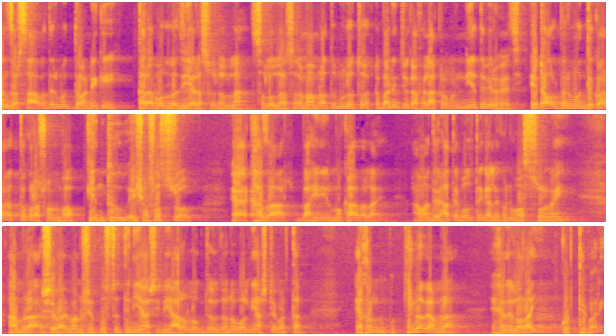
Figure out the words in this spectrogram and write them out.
আনসার সাহাবাদের মধ্যে অনেকেই তারা বলল, জিয়া রাসুল্লাহ সাল্লাহ সাল্লাম আমরা তো মূলত একটা বাণিজ্য কাফেল আক্রমণ নিয়েতে বের হয়েছি। এটা অল্পের মধ্যে করায়ত্ত করা সম্ভব। কিন্তু এই সশস্ত্র এক হাজার বাহিনীর মোকাবেলায় আমাদের হাতে বলতে গেলে কোনো অস্ত্র নেই। আমরা সেভাবে মানুষের প্রস্তুতি নিয়ে আসিনি আরও লোকজন, জনবল নিয়ে আসতে পারতাম। এখন কীভাবে আমরা এখানে লড়াই করতে পারি?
